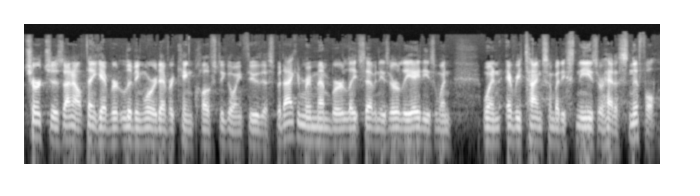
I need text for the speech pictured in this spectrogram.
churches, I don't think ever Living Word ever came close to going through this, but I can remember late 70s, early 80s when, when every time somebody sneezed or had a sniffle,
